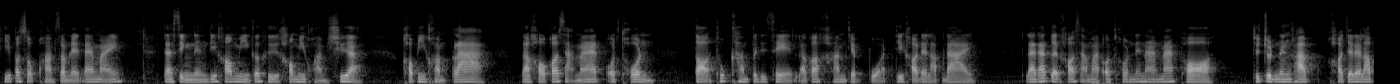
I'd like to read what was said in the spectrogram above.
ที่ประสบความสำเร็จได้ไหม แต่สิ่งหนึ่งที่เขามีก็คือเขามีความเชื่อ เขามีความกล้า แล้วเขาก็สามารถอดทนต่อทุกคำปฏิเสธ แล้วก็คำเจ็บปวดที่เขาได้รับได้ และถ้าเกิดเขาสามารถอดทนได้นานมากพอ จุดๆหนึ่งครับ เขาจะได้รับ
